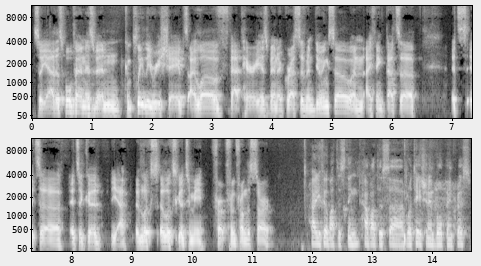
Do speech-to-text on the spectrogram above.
so yeah, this bullpen has been completely reshaped. I love that Perry has been aggressive in doing so, and I think that's a it's it's a it's a good yeah. It looks it looks good to me from from, from the start. How do you feel about this thing? How about this uh, rotation and bullpen, Chris?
